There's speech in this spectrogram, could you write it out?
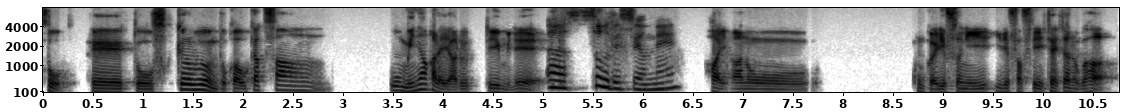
そう。えっと、即興の部分とか、お客さんを見ながらやるっていう意味で、あ、そうですよね。はい、あのー今回リストに入れさせていただいたのが、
